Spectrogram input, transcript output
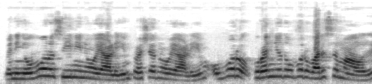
இப்ப நீங்க ஒவ்வொரு சீனி நோயாளியும் பிரஷர் நோயாளியும் ஒவ்வொரு குறைஞ்சது ஒவ்வொரு வருஷமாவது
